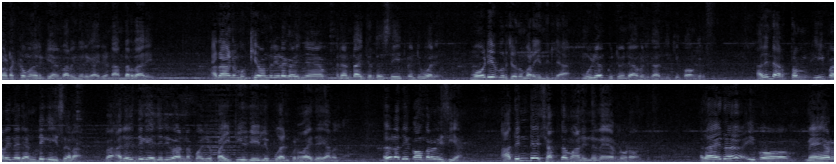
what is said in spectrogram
തുടക്കം മുതൽക്ക് ഞാൻ പറയുന്നൊരു കാര്യമുണ്ട്. അന്തർധാരയിൽ അതാണ് മുഖ്യമന്ത്രിയുടെ കഴിഞ്ഞ രണ്ടാഴ്ചത്തെ സ്റ്റേറ്റ്മെന്റ് പോലെ. മോഡിയെക്കുറിച്ചൊന്നും പറയുന്നില്ല. മുഴുവൻ കുറ്റവും രാഹുൽ ഗാന്ധിക്ക് കോൺഗ്രസ്. അതിന്റെ അർത്ഥം ഈ പറയുന്ന രണ്ട് കേസുകളാണ് അരവിന്ദ് കേജ്രിവാളിനെപ്പോൾ ഫൈറ്റ് ചെയ്ത് ജയിലിൽ പോകാൻ പിണറായി തയ്യാറല്ല. അതുകൊണ്ട് അതേ കോംപ്രമൈസ് ചെയ്യാണ്. അതിന്റെ ശബ്ദമാണ് ഇന്ന് മേയറിലൂടെ വന്നത്. അതായത് ഇപ്പോൾ മേയർ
